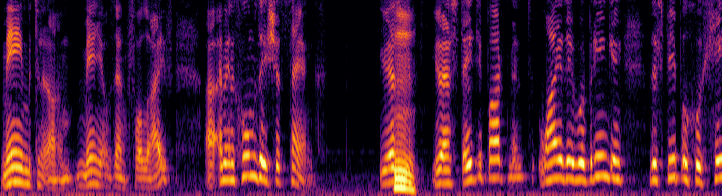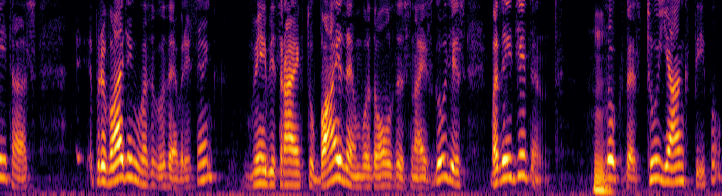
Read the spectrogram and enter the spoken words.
maimed, um, many of them for life. Uh, I mean, whom they should thank? U.S. U.S. State Department, why they were bringing these people who hate us, providing with, with everything, maybe trying to buy them with all these nice goodies, but they didn't. Look, there's two young people,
